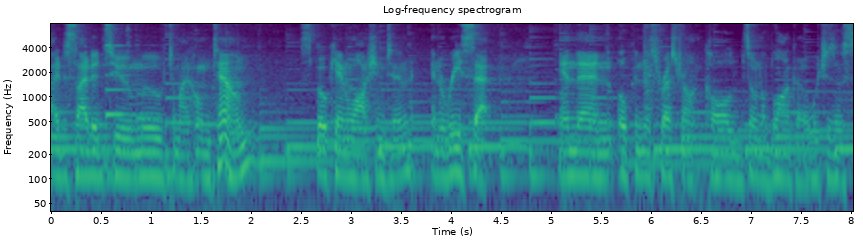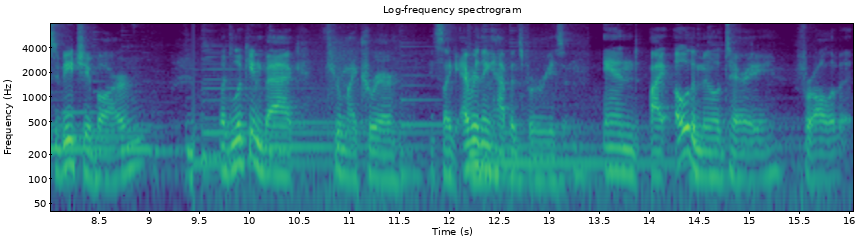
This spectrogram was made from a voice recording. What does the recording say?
I decided to move to my hometown, Spokane, Washington, and reset. And then open this restaurant called Zona Blanca, which is a ceviche bar. Like looking back through my career, it's like everything happens for a reason. And I owe the military for all of it.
